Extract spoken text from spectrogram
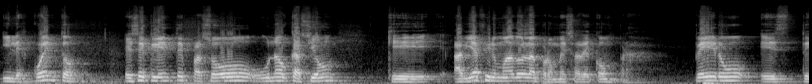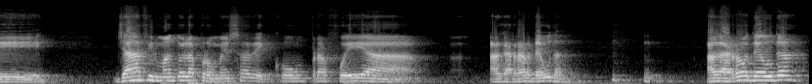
y les cuento, ese cliente pasó una ocasión que había firmado la promesa de compra, pero este ya firmando la promesa de compra fue a agarrar deuda. Agarró deuda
